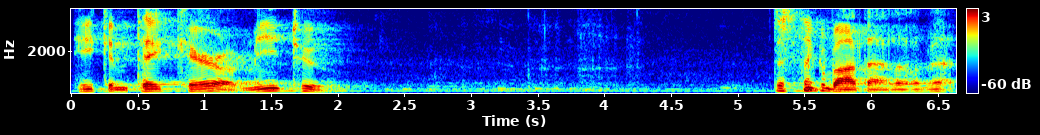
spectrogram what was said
he can take care of me too. Just think about that a little bit.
